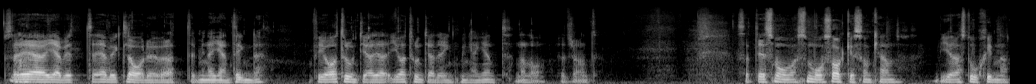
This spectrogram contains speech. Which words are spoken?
Så det är jag jävligt, jävligt glad över att min agent ringde. För jag tror inte jag, jag tror inte jag hade ringt min agent den dagen. Jag tror inte. Så att det är små, små saker som kan göra stor skillnad.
